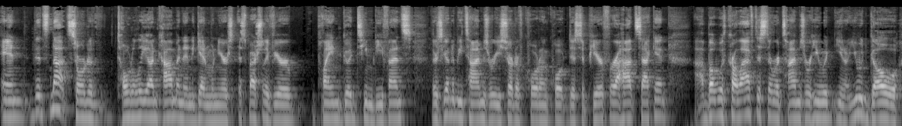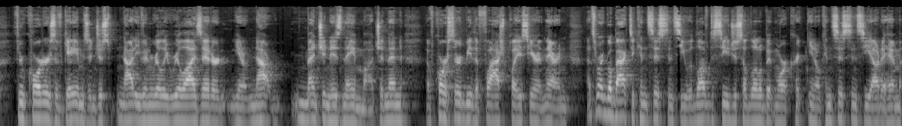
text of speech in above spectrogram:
And that's not sort of totally uncommon. And again, when you're, especially if you're playing good team defense, there's going to be times where you sort of quote unquote disappear for a hot second. Uh, but with Karlaftis, there were times where he would, you know, you would go through quarters of games and just not even really realize it or, you know, not mention his name much. And then, of course, there'd be the flash plays here and there. And that's where I go back to consistency. Would love to see just a little bit more, you know, consistency out of him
